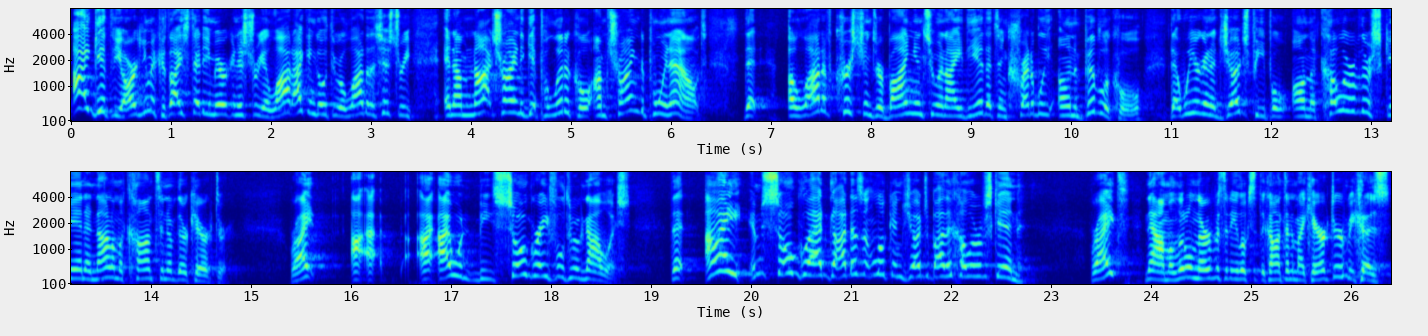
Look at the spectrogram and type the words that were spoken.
I get the argument because I study American history a lot. I can go through a lot of this history, and I'm not trying to get political. I'm trying to point out that a lot of Christians are buying into an idea that's incredibly unbiblical that we are going to judge people on the color of their skin and not on the content of their character, right? I, I, I would be so grateful to acknowledge that I am so glad God doesn't look and judge by the color of skin, right? Now, I'm a little nervous that He looks at the content of my character because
